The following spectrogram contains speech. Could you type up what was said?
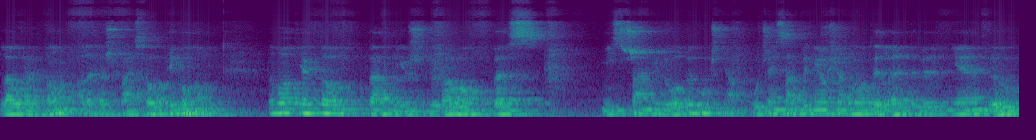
laureatom, ale też Państwu opiekunom. No bo jak to dawniej już bywało, bez mistrza nie byłoby ucznia. Uczeń sam by nie osiągnął tyle, gdyby nie był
